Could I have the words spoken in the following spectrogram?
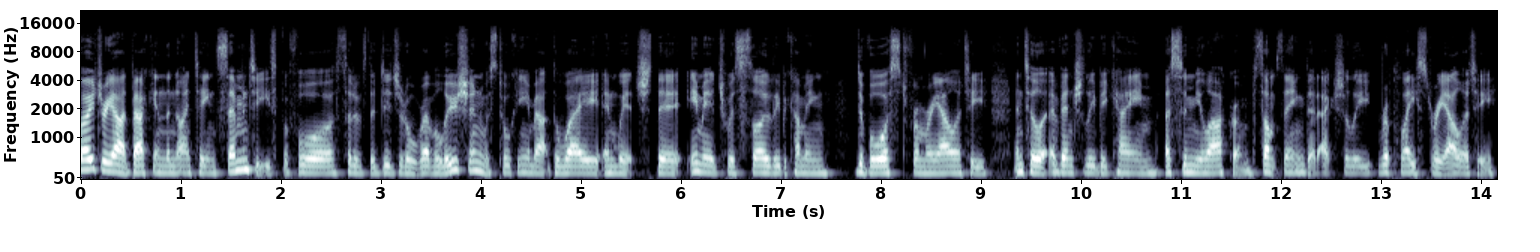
Baudrillard back in the 1970s, before sort of the digital revolution, was talking about the way in which the image was slowly becoming divorced from reality until it eventually became a simulacrum, something that actually replaced reality.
